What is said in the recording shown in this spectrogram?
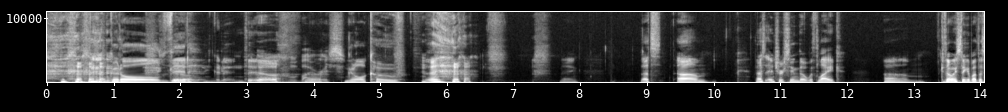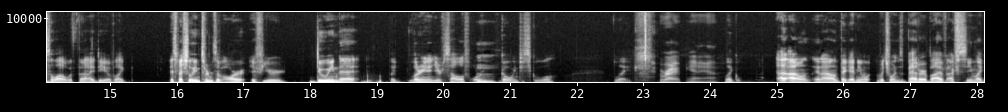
good old Good vid old- Good Yeah. uh, virus. good old cove Dang. That's um that's interesting though with like um cuz I always think about this a lot with the idea of like especially in terms of art if you're doing it like learning it yourself or Mm. going to school like Right. Yeah. Yeah. like I, I don't and I don't think anyone which one's better but I've I've seen like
